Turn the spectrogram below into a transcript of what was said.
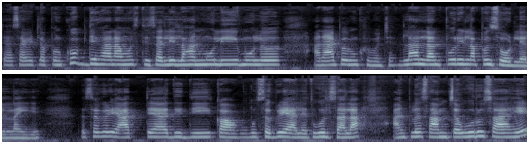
त्या साईडला पण खूप धिंगाणा मस्ती चालली. लहान मुली मुलं आणि आपण पण खूप म्हणजे लहान लहान पोरीला पण सोडलेलं नाही आहे तर सगळी आत्या दिदी काकू सगळे आलेत उरसाला आणि प्लस आमचा उरुस आहे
